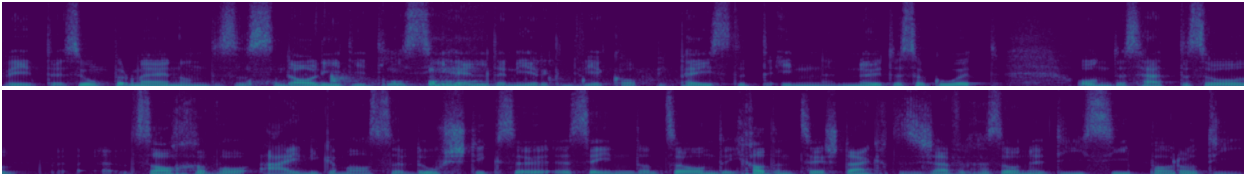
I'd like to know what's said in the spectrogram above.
wie der Superman. Und es sind alle die DC-Helden irgendwie copy-pasted in nicht so gut. Und es hat so äh, Sachen, die einigermaßen lustig sind und so. Und ich habe dann zuerst gedacht, das ist einfach so eine DC-Parodie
